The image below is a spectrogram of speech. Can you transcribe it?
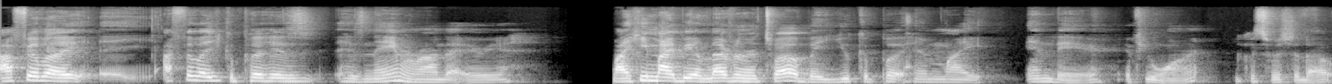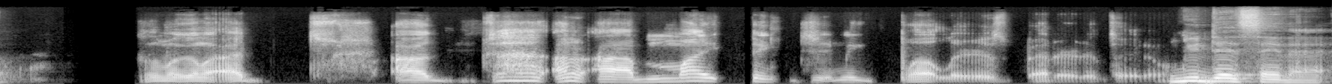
I feel like I feel like you could put his his name around that area. Like he might be eleven or twelve, but you could put him like in there if you want. You could switch it out. Cause I'm not gonna lie, I, I, I, don't, I might think Jimmy Butler is better than Tatum. You did say that,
